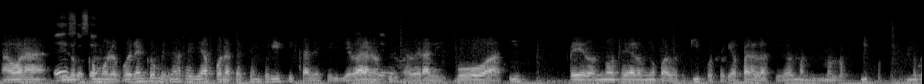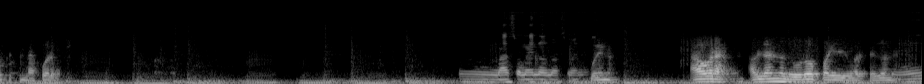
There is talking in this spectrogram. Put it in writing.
Ahora, Eso lo- sí. como lo podrían combinarse ya por la atracción turística de que llegaran los Sí. clubes a ver a Lisboa, así, pero no sería lo mismo para los equipos, sería para la ciudad, no los equipos. No creo que estén de acuerdo. Mm, Más o menos, más o menos. Bueno, ahora, hablando de Europa y de Barcelona, Mm,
